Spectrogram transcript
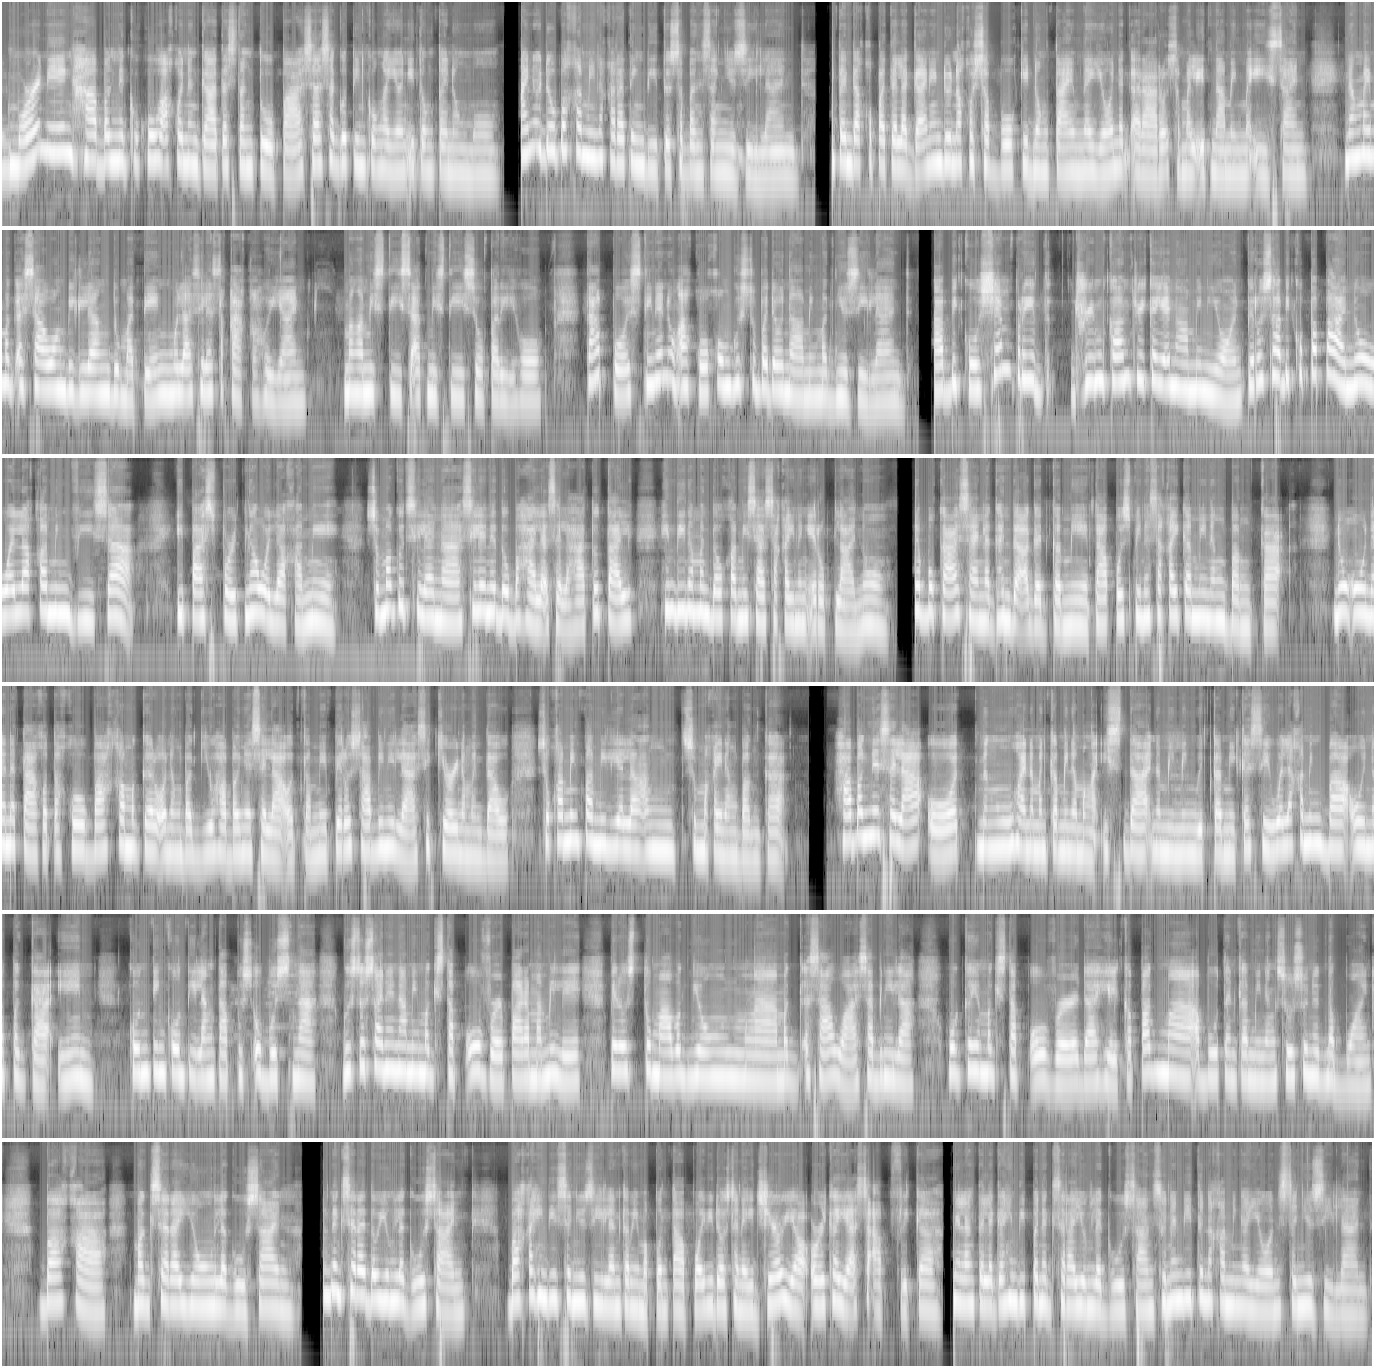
Good morning! Habang nagkukuha ako ng gatas ng tupa, sasagutin ko ngayon itong tanong mo. Ano daw ba kami nakarating dito sa bansang New Zealand? Tanda ko pa talaga, nandun ako sa bukid nung time na yon nag-araro sa maliit naming maisan. Nang may mag-asawang biglang dumating mula sila sa kakahuyan. Mga mistisa at mistiso pariho. Tapos, tinanong ako kung gusto ba daw naming mag-New Zealand. Sabi ko, syempre, dream country kaya namin yon Pero sabi ko, papano? Wala kaming visa. I-passport nga, wala kami. Sumagot sila na sila na daw bahala sa lahat. Total, hindi naman daw kami sasakay ng eroplano. Nabukasan, naghanda agad kami. Tapos pinasakay kami ng bangka. Nung una natakot ako, baka magkaroon ng bagyo habang nasa laot kami. Pero sabi nila, secure naman daw. So kaming pamilya lang ang sumakay ng bangka. Habang nasa laot, nanguha naman kami ng mga isda, namimingwit kami kasi wala kaming baon na pagkain. Konting-konti lang tapos ubos na. Gusto sana naming mag-stop over para mamili pero tumawag yung mga mag-asawa. Sabi nila, huwag kayong mag-stop over dahil kapag maabutan kami ng susunod na buwan, baka magsara yung lagusan. Nagsara daw yung lagusan, baka hindi sa New Zealand kami mapunta, pwede daw sa Nigeria or kaya sa Africa. Na lang talaga hindi pa nagsara yung lagusan, so nandito na kami ngayon sa New Zealand.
